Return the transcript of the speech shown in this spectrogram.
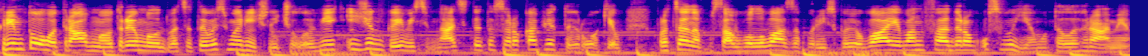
Крім того, травми отримали 28-річний чоловік і жінки 18 та 45 років. Про це написав голова Запорізької ОВА Іван Федоров у своєму телеграмі.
